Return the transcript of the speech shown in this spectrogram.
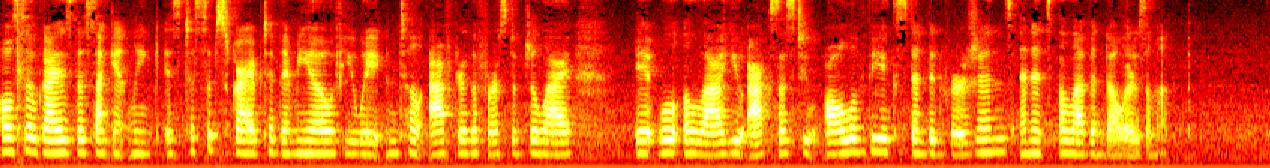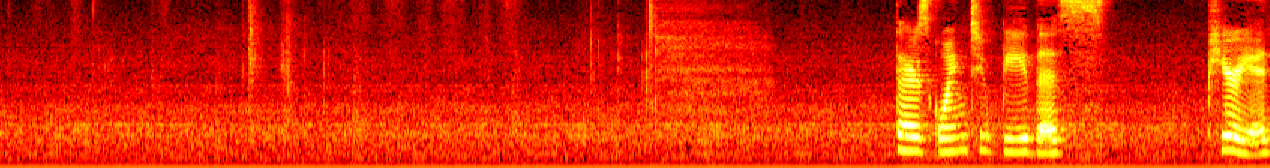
Also, guys, the second link is to subscribe to Vimeo. If you wait until after the 1st of July, it will allow you access to all of the extended versions, and it's $11 a month. There's going to be this period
